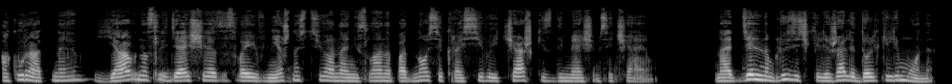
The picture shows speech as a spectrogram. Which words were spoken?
Аккуратная, явно следящая за своей внешностью, она несла на подносе красивые чашки с дымящимся чаем. На отдельном блюдечке лежали дольки лимона.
